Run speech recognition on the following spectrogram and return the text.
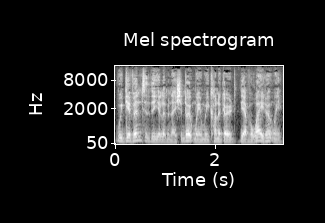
we give in to the elimination, don't we? And we kind of go the other way, don't we?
